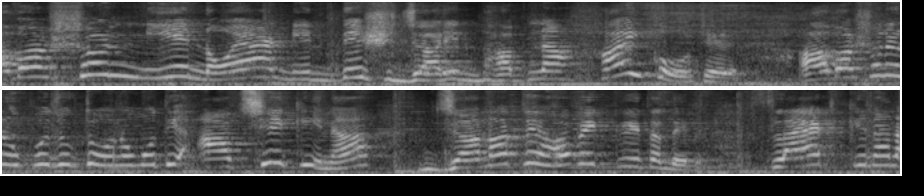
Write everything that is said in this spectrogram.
আবাসন নিয়ে নয়া নির্দেশ জারির ভাবনা হাইকোর্টের। আবাসনের উপযুক্ত অনুমতি আছে কিনা জানাতে হবে ক্রেতাদের। ফ্ল্যাট কেনার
